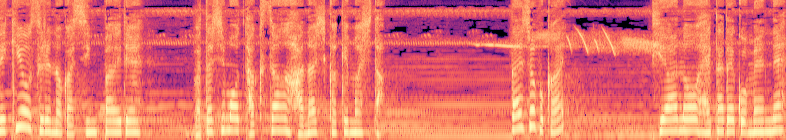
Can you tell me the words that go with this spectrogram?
咳をするのが心配で私もたくさん話しかけました。大丈夫かい？ピアノ下手でごめんね。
